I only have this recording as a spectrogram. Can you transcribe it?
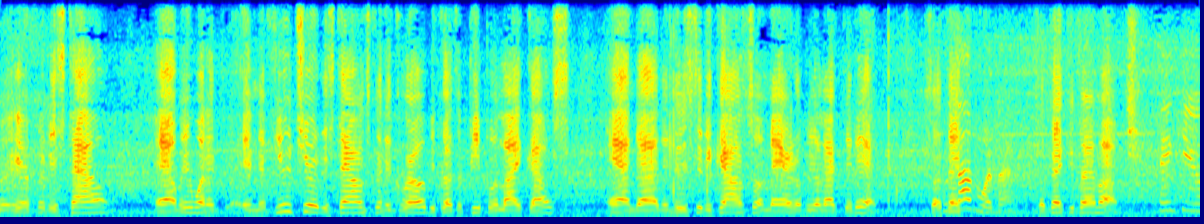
We're here for this town, and we want to. In the future, this town's going to grow because of people like us, and uh, the new city council and mayor will be elected in. So thank, love with. So thank you very much. Thank you.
